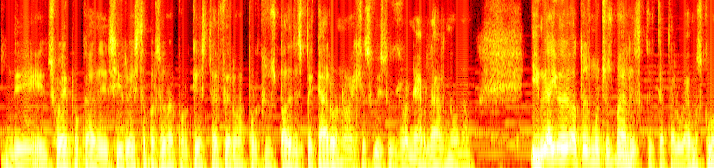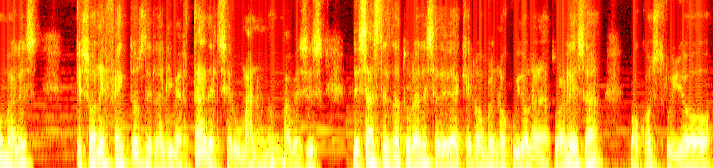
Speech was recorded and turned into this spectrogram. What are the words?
de, en su época de decir, esta persona, ¿por qué está enferma? Porque sus padres pecaron, no, y Jesucristo dijo ni hablar, no, no. Y hay otros muchos males que catalogamos como males, que son efectos de la libertad del ser humano, ¿no? A veces desastres naturales se debe a que el hombre no cuidó la naturaleza o construyó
